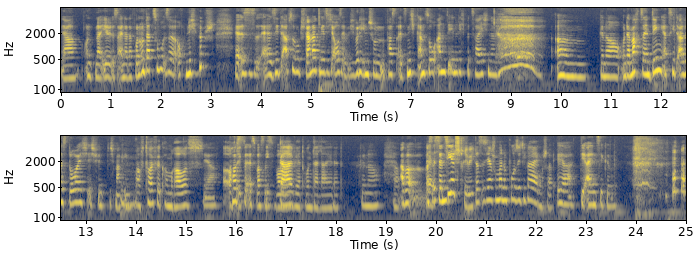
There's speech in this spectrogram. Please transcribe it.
ja, und Nael ist einer davon. Und dazu ist er auch nicht hübsch. Er, ist, er sieht absolut standardmäßig aus. Ich würde ihn schon fast als nicht ganz so ansehnlich bezeichnen. ähm, genau. Und er macht sein Ding, er zieht alles durch. Ich finde, ich mag ihn. Auf Teufel komm raus. Ja. Koste e- es, was es Egal, wolle. wer drunter leidet. Genau. Ja. Aber was er ist denn zielstrebig? Das ist ja schon mal eine positive Eigenschaft. Ja, die einzige.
